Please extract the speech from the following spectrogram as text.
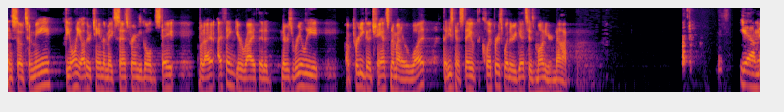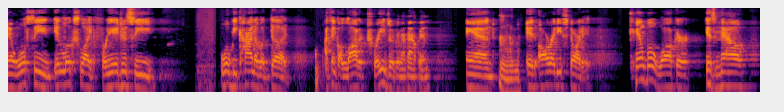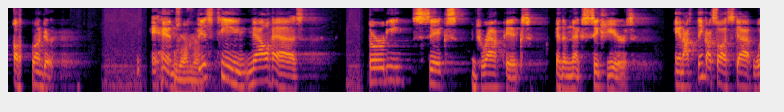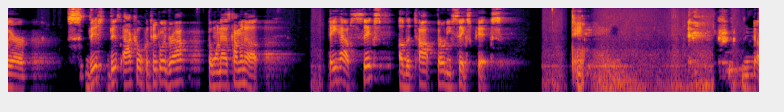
And so to me, the only other team that makes sense for him is Golden State. But I, I think you're right that it, there's really a pretty good chance, no matter what, that he's going to stay with the Clippers, whether he gets his money or not. Yeah, man, we'll see. It looks like free agency will be kind of a dud. I think a lot of trades are going to happen, and mm-hmm. it already started. Kemba Walker is now a Thunder. And yeah, this team now has 36 draft picks in the next six years. And I think I saw a stat where this this actual particular draft, the one that's coming up, they have six of the top 36 picks. Damn. no.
